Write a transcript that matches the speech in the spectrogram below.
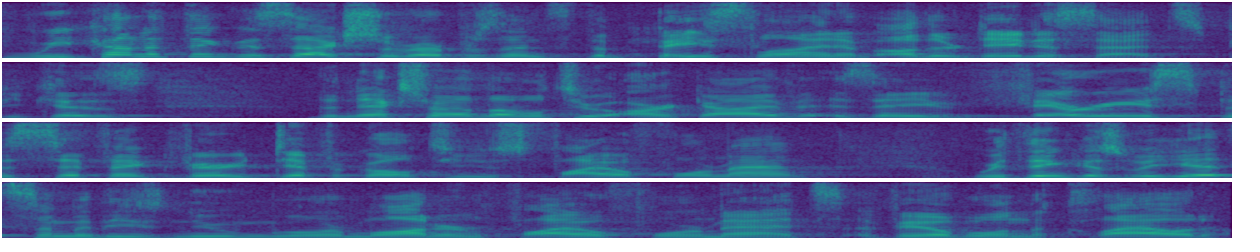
we kind of think this actually represents the baseline of other data sets because the Nexrad Level 2 archive is a very specific, very difficult to use file format. We think as we get some of these new, more modern file formats available in the cloud,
